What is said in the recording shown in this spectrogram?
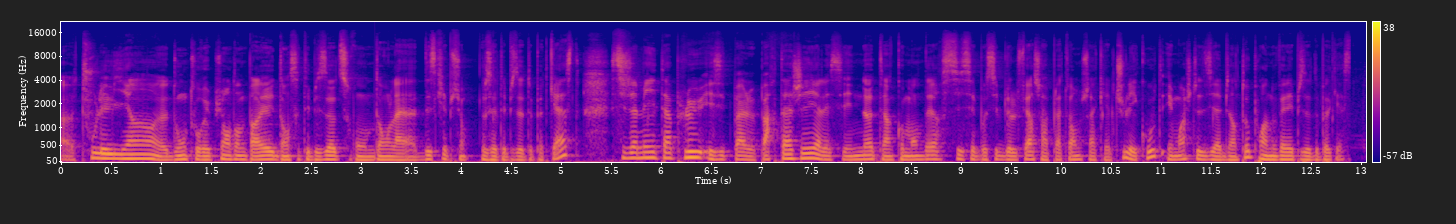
euh, tous les liens euh, dont tu aurais pu entendre parler dans cet épisode seront dans la description de cet épisode de podcast. Si jamais il t'a plu, n'hésite pas à le partager, à laisser une note et un commentaire si c'est possible de le faire sur la plateforme sur laquelle tu l'écoutes. Et moi, je te dis à bientôt pour un nouvel épisode de podcast.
